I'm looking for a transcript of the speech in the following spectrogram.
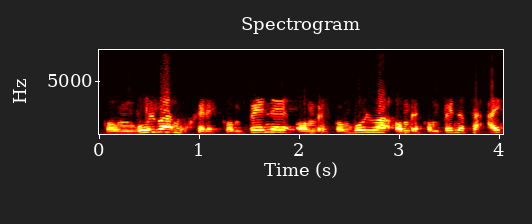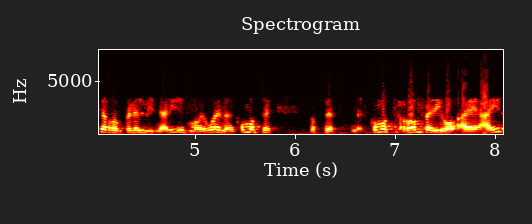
con vulva, mujeres con pene, hombres con vulva, hombres con pene, o sea, hay que romper el binarismo. Y bueno, ¿cómo se, entonces, cómo se rompe? Digo, ahí,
